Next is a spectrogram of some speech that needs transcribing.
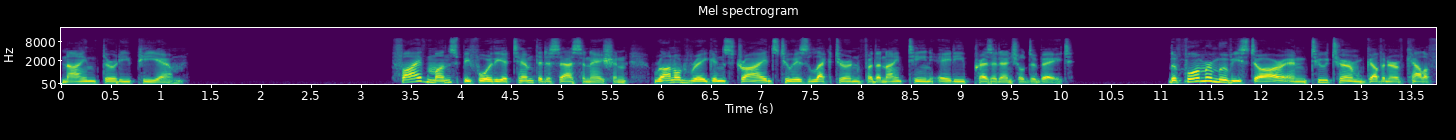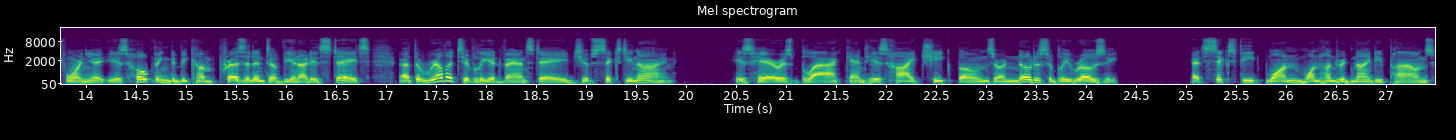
9:30 p.m. 5 months before the attempted assassination, Ronald Reagan strides to his lectern for the 1980 presidential debate. The former movie star and two term governor of California is hoping to become President of the United States at the relatively advanced age of 69. His hair is black and his high cheekbones are noticeably rosy. At 6 feet 1, 190 pounds,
